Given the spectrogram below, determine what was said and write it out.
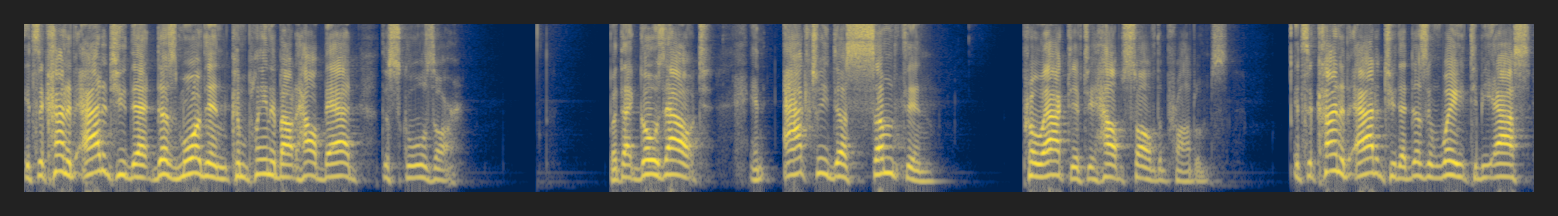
It's a kind of attitude that does more than complain about how bad the schools are, but that goes out and actually does something proactive to help solve the problems. It's a kind of attitude that doesn't wait to be asked,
